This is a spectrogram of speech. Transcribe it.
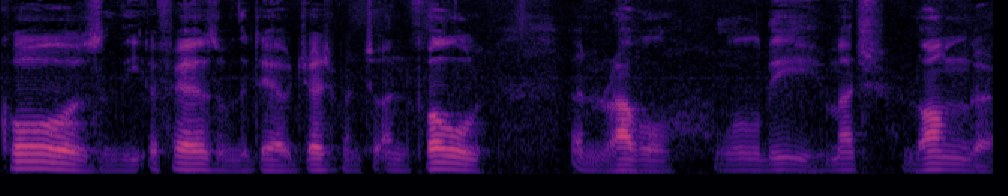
cause the affairs of the Day of Judgment to unfold, unravel, will be much longer.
